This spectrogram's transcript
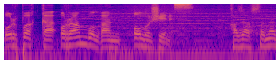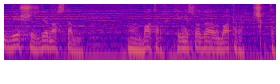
ұрпаққа ұран болған ұлы жеңіс. Қазақстаннан 500-ден астам батыр кеңес одағының батыры шықты.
